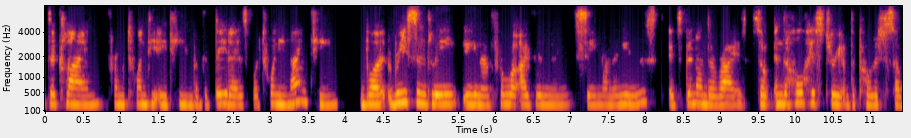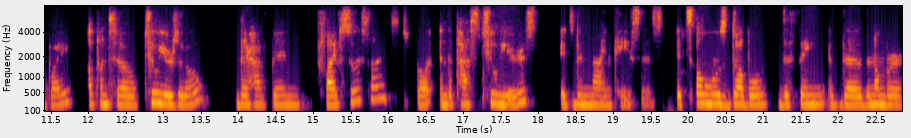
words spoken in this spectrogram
decline from 2018, but the data is for 2019. But recently, you know, from what I've been seeing on the news, it's been on the rise. So, in the whole history of the Polish subway, up until two years ago, there have been five suicides. But in the past two years, it's been nine cases. It's almost double the thing, the the number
